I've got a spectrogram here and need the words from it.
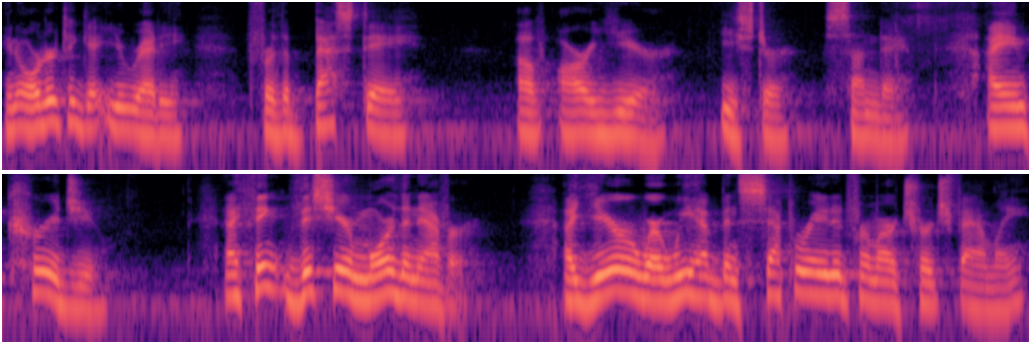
in order to get you ready for the best day of our year, Easter Sunday. I encourage you, and I think this year more than ever, a year where we have been separated from our church family,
